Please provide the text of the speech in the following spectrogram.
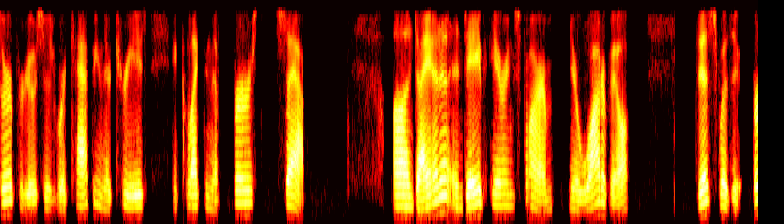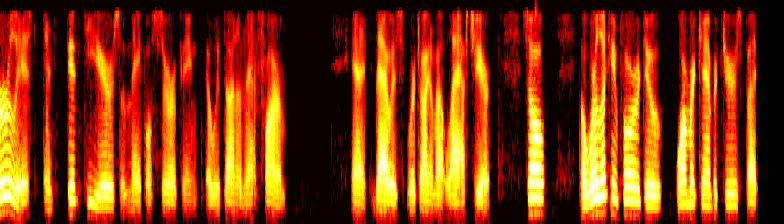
syrup producers were tapping their trees and collecting the first sap. On Diana and Dave Herring's farm near Waterville, this was the earliest in 50 years of maple syruping that was done on that farm. And that was, we're talking about last year. So uh, we're looking forward to warmer temperatures, but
